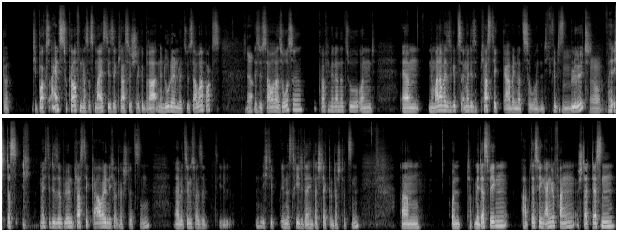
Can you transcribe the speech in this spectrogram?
dort die Box 1 zu kaufen. Das ist meist diese klassische gebratene Nudeln mit süß-sauer-Box. Ja. Süß-saurer Soße kaufe ich mir dann dazu. Und ähm, normalerweise gibt es immer diese Plastikgabeln dazu. Und ich finde das Mhm. blöd, Ja. weil ich das, ich möchte diese blöden Plastikgabeln nicht unterstützen. Äh, beziehungsweise die, nicht die Industrie, die dahinter steckt, unterstützen. Ähm, und habe mir deswegen, habe deswegen angefangen, stattdessen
